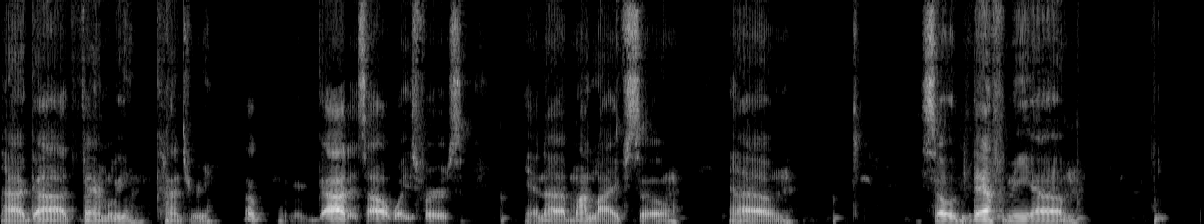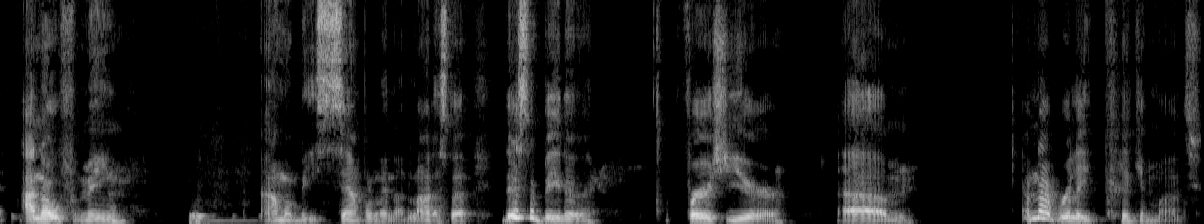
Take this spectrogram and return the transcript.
uh, God, family, country. Oh, God is always first in uh, my life. So, um, so definitely, um, I know for me, I'm gonna be sampling a lot of stuff. This will be the first year. Um, I'm not really cooking much.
